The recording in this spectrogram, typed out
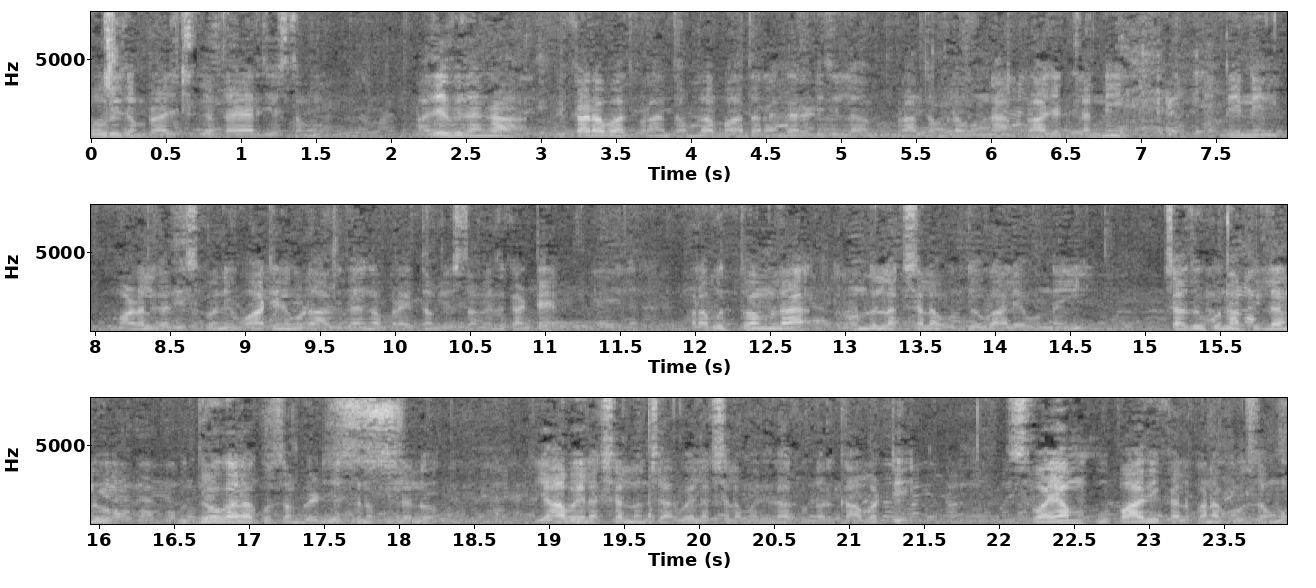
టూరిజం ప్రాజెక్టుగా తయారు చేస్తాము. అదేవిధంగా వికారాబాద్ ప్రాంతంలో పాత రంగారెడ్డి జిల్లా ప్రాంతంలో ఉన్న ప్రాజెక్టులన్నీ దీన్ని మోడల్గా తీసుకొని వాటిని కూడా ఆ విధంగా ప్రయత్నం చేస్తాం. ఎందుకంటే ప్రభుత్వంలో రెండు లక్షల ఉద్యోగాలే ఉన్నాయి. చదువుకున్న పిల్లలు ఉద్యోగాల కోసం వెయిట్ చేస్తున్న పిల్లలు యాభై లక్షల నుంచి అరవై లక్షల మంది దాకా ఉన్నారు. కాబట్టి స్వయం ఉపాధి కల్పన కోసము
